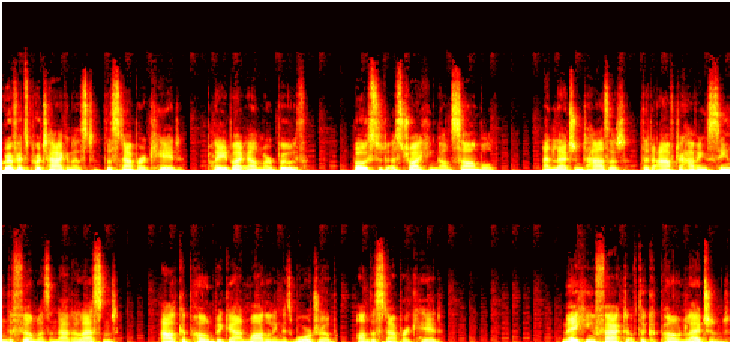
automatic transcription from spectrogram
Griffith's protagonist, the Snapper Kid, played by Elmer Booth, boasted a striking ensemble, and legend has it that after having seen the film as an adolescent, Al Capone began modelling his wardrobe on the Snapper Kid. Making fact of the Capone legend,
